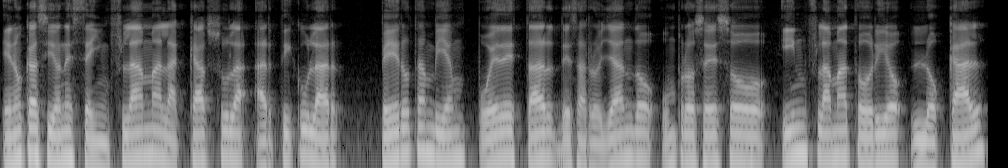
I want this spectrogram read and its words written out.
En ocasiones se inflama la cápsula articular, pero también puede estar desarrollando un proceso inflamatorio local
